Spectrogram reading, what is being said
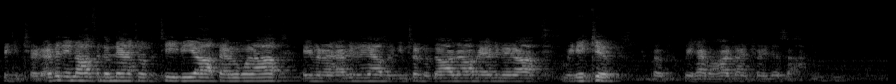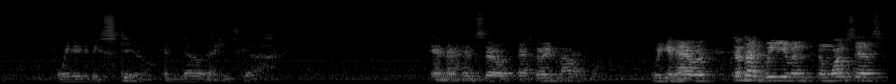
We can turn everything off in the natural, the TV off, everyone off, even everything else. We can turn the dog off, everything off. We need to, but we have a hard time turning this off. And we need to be still and know that He's God. And, uh, and so that's very powerful. We can have a, sometimes we even, in one sense,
